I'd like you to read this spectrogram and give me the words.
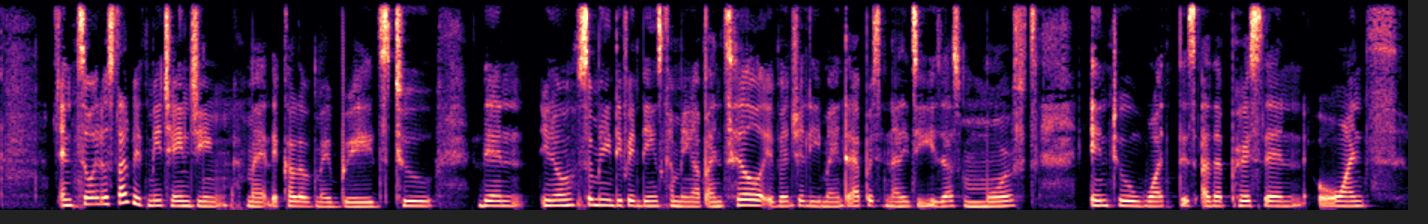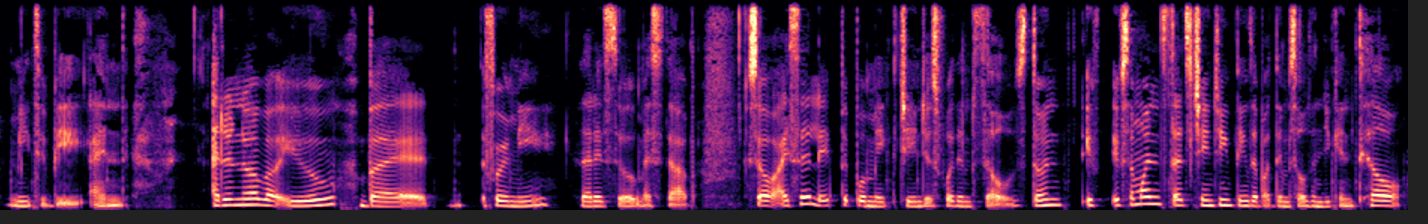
And so it'll start with me changing my the color of my braids to then, you know, so many different things coming up until eventually my entire personality is just morphed into what this other person wants me to be. And I don't know about you, but for me, that is so messed up. So I say let people make changes for themselves. Don't if if someone starts changing things about themselves and you can tell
